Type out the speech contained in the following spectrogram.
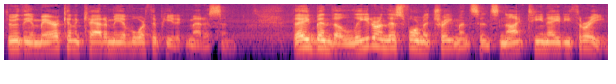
through the American Academy of Orthopedic Medicine. They've been the leader in this form of treatment since 1983.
